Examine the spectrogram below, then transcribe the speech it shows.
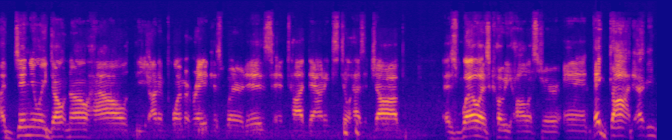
I genuinely don't know how the unemployment rate is where it is, and Todd Downing still has a job, as well as Cody Hollister. And thank God, I mean,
